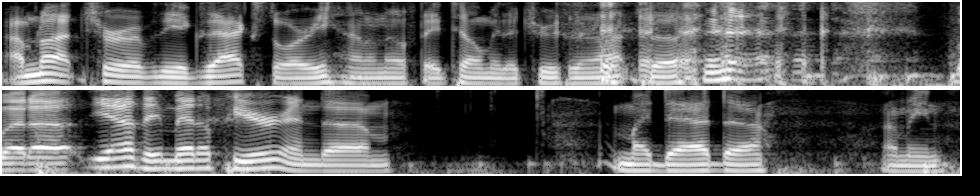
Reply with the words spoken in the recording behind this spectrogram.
I'm not sure of the exact story. I don't know if they tell me the truth or not. So, but uh, yeah, they met up here, and um, my dad. Uh, I mean,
